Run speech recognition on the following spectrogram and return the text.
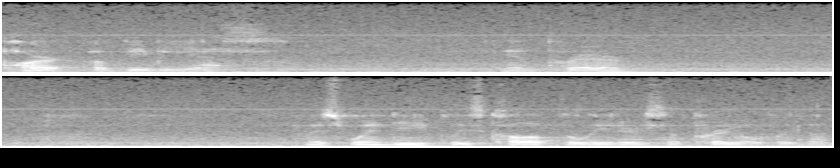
part of VBS in prayer? Miss Wendy, please call up the leaders and pray over them.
